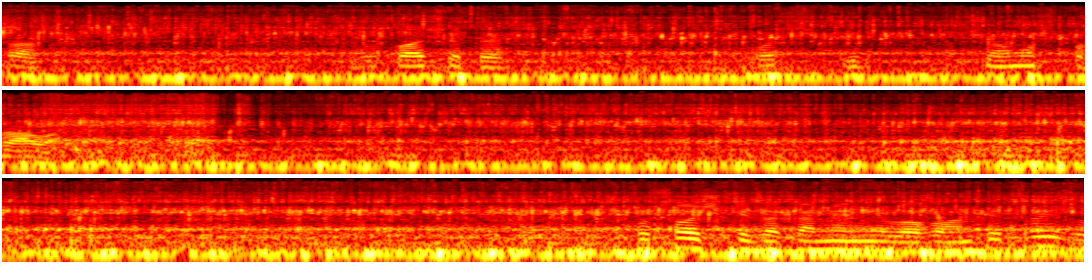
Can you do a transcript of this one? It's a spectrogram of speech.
Так. Ви бачите, ось в чому справа. Кусочки закам'янілого антифризу.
